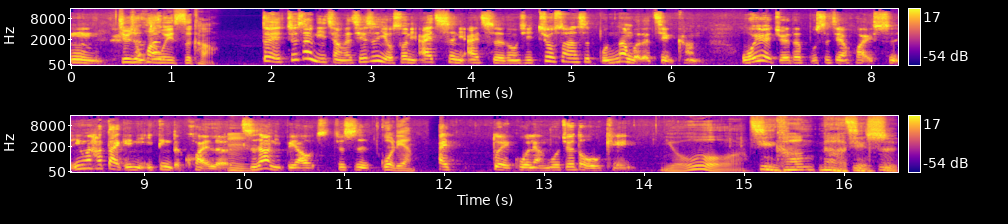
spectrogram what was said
嗯，就是换位思考。对，就像你讲的，其实有时候你爱吃你爱吃的东西，就算是不那么的健康，我也觉得不是件坏事，因为它带给你一定的快乐，嗯只要你不要就是过量哎对过量，我觉得都 OK。哟。健康那件事。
